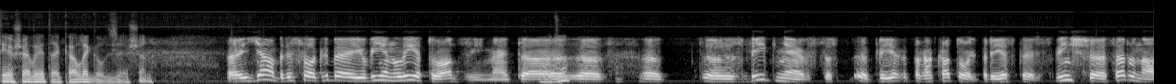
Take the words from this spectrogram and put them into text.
tiešai lietai kā legalizēšana? Jā, bet es vēl gribēju vienu lietu atzīmēt. Zbigņevs, tas prie, katoļu priesteris, viņš sarunā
